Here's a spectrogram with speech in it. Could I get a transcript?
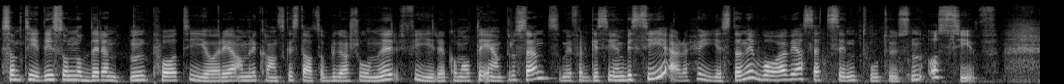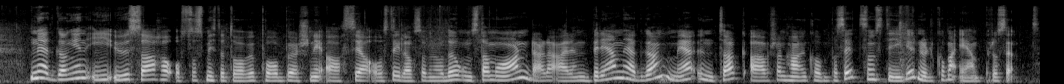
Samtidig så nådde renten på tiårige amerikanske statsobligasjoner 4,81% som ifølge CNBC er det høyeste nivået vi har sett siden 2007. Nedgangen i USA har også smittet over på børsene i Asia og stillehavsområdet onsdag morgen, der det er en bred nedgang, med unntak av Shanghai Composite, som stiger 0,1%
